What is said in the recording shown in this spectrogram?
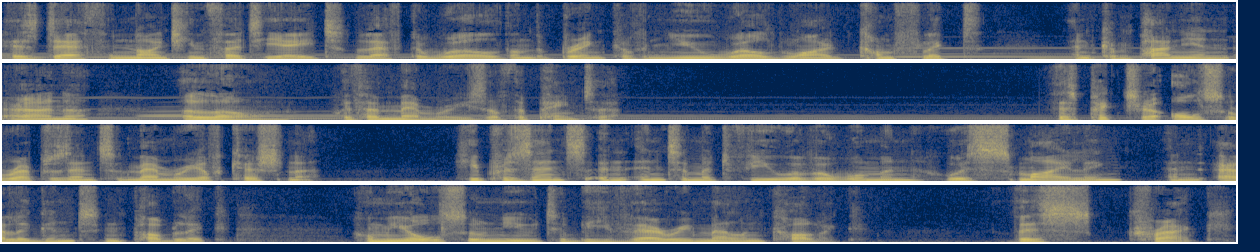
His death in 1938 left the world on the brink of a new worldwide conflict, and companion Erna alone with her memories of the painter. This picture also represents a memory of Kirchner. He presents an intimate view of a woman who is smiling and elegant in public, whom he also knew to be very melancholic. This crack,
